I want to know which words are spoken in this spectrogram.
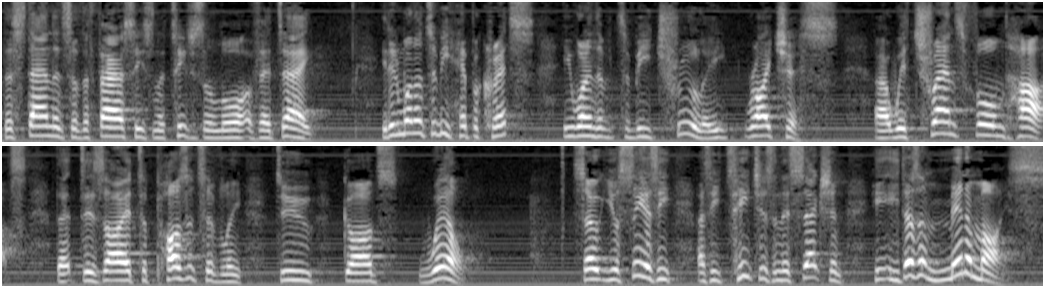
the standards of the Pharisees and the teachers of the law of their day. He didn't want them to be hypocrites, he wanted them to be truly righteous, uh, with transformed hearts that desired to positively do God's will. So you'll see as he, as he teaches in this section, he, he doesn't minimize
